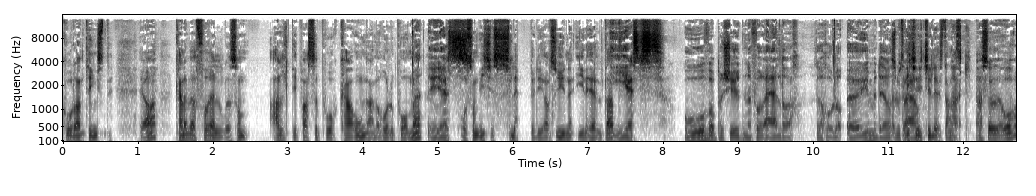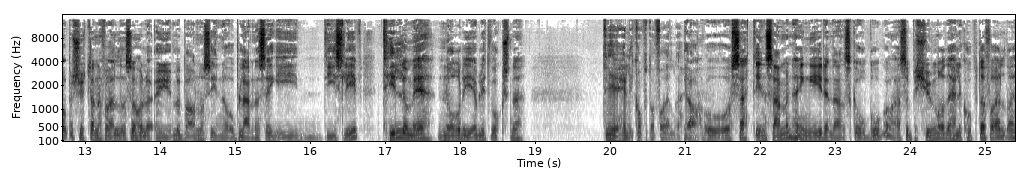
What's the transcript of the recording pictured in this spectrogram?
hvordan ting Ja, kan det være foreldre som alltid passer på hva ungene holder på med, Yes. og som ikke slipper de av syne i det hele tatt? Yes. Overbeskyttende foreldre som holder øye med deres barn. ikke- ikke les dansk. Nei, altså Overbeskyttende foreldre som holder øye med barna sine og blander seg i deres liv, til og med når de er blitt voksne. Det er helikopterforeldre. Ja, og, og satt i en sammenheng i den danske ordboka, altså bekymrede helikopterforeldre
